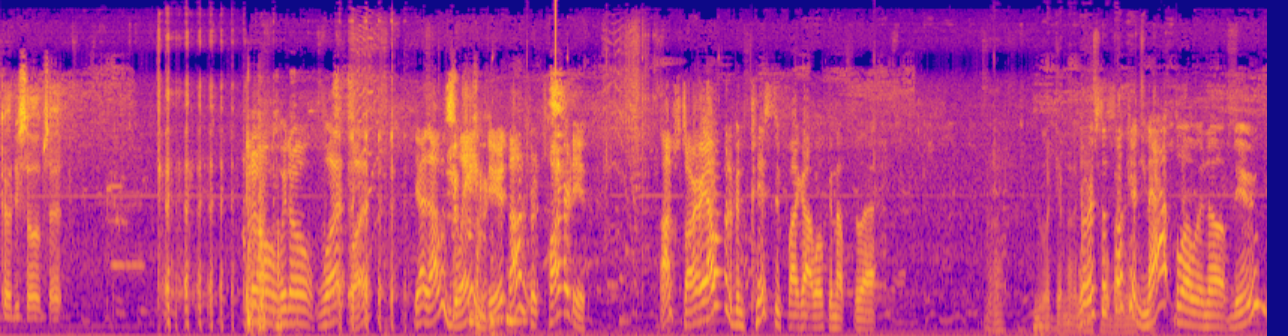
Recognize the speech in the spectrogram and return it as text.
I think Cody's so upset. We don't, we don't, what, what? Yeah, that was lame, dude. That was retarded. I'm sorry, I would have been pissed if I got woken up for that. Oh, you're like getting another Where's the fucking nature. map blowing up, dude?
